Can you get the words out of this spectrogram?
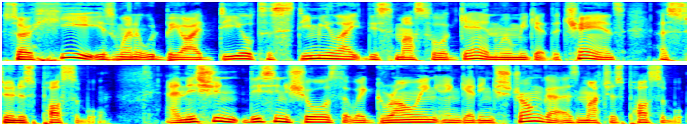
so here is when it would be ideal to stimulate this muscle again when we get the chance as soon as possible. And this, this ensures that we're growing and getting stronger as much as possible.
